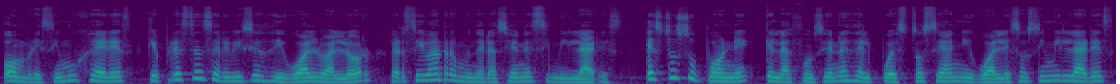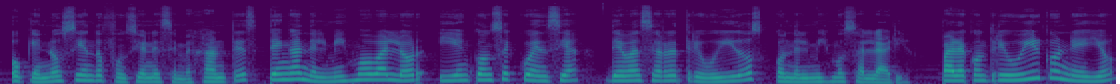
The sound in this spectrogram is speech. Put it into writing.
hombres y mujeres, que presten servicios de igual valor perciban remuneraciones similares. Esto supone que las funciones del puesto sean iguales o similares o que no siendo funciones semejantes tengan el mismo valor y en consecuencia deban ser retribuidos con el mismo salario. Para contribuir con ello,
